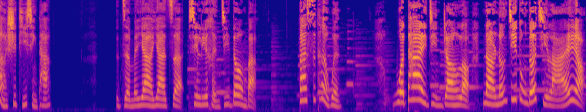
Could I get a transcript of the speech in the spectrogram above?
老师提醒他：“怎么样，亚瑟？心里很激动吧？”巴斯特问。“我太紧张了，哪能激动得起来呀？”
